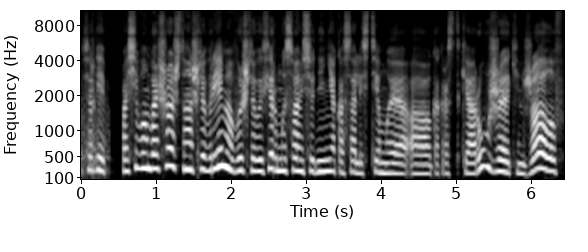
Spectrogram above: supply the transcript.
Сергей, спасибо вам большое, что нашли время, вышли в эфир. Мы с вами сегодня не касались темы а, как раз-таки оружия, кинжалов,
